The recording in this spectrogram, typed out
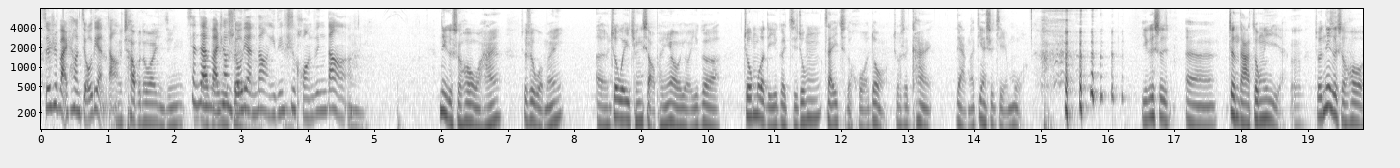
其实是晚上九点档。差不多已经现在晚上九点档已经是黄金档了。嗯，那个时候我还就是我们嗯、呃周围一群小朋友有一个周末的一个集中在一起的活动，就是看两个电视节目，一个是嗯、呃正大综艺，就那个时候。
